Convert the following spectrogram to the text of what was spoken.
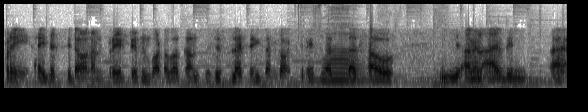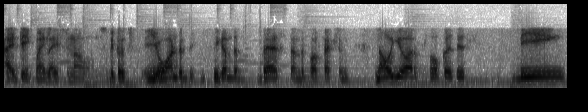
pray. I just sit down and pray to Him. Whatever comes is His blessings and God's grace. Wow. That's, that's how. I mean, I've been. I, I take my life now because you want to be, become the best and the perfection. Now your focus is being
